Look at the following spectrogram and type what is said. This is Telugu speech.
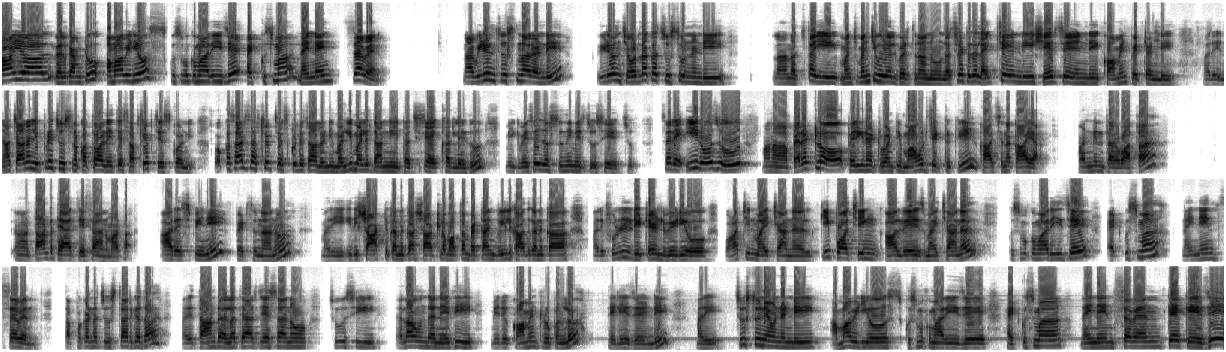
Hi all welcome to Ama videos Kusuma Kumari J at Kusuma nine nine seven నా వీడియోని చూస్తున్నారండి. వీడియోని చివరిదాకా చూస్తూ ఉండండి. నా నచ్చుతాయి మంచి మంచి వీడియోలు పెడుతున్నాను. నచ్చినట్టయితే లైక్ చేయండి షేర్ చేయండి కామెంట్ పెట్టండి. మరి నా ఛానల్ ఇప్పుడే చూస్తున్న కొత్త వాళ్ళు అయితే సబ్స్క్రైబ్ చేసుకోండి. ఒక్కసారి సబ్స్క్రైబ్ చేసుకుంటే చాలండి. మళ్ళీ మళ్ళీ దాన్ని టచ్ చేయక్కర్లేదు. మీకు మెసేజ్ వస్తుంది మీరు చూసేయచ్చు. సరే ఈరోజు మన పెరట్లో పెరిగినటువంటి మామిడి చెట్టుకి కాసిన కాయ పండిన తర్వాత తాంట తయారు చేశాను అనమాట ఆ రెసిపీని పెడుతున్నాను. మరి ఇది షార్ట్ కనుక షార్ట్లో మొత్తం పెట్టడానికి వీలు కాదు కనుక మరి full detailed video watch in my channel. Keep watching always my channel. Kusuma Kumar EJ at Kusuma nine nine seven. తప్పకుండా చూస్తారు కదా మరి తాండ్ర ఎలా తయారు చేశానో చూసి ఎలా ఉందనేది మీరు కామెంట్ రూపంలో తెలియజేయండి. మరి చూస్తూనే ఉండండి Amma videos. Kusuma Kumari J at Kusuma nine nine seven కేకేజే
